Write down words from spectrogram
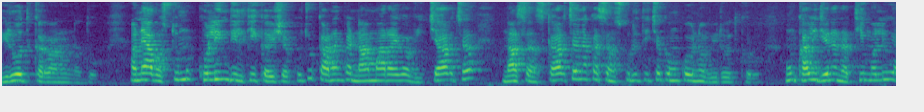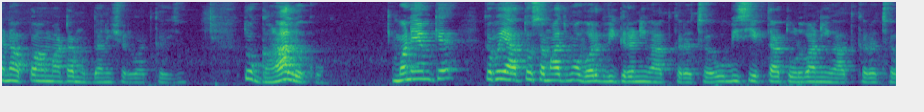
વિરોધ કરવાનો નહોતો. અને આ વસ્તુ હું ખુલ્લીન દિલથી કહી શકું છું, કારણ કે ના મારા એવા વિચાર છે, ના સંસ્કાર છે ના કે સંસ્કૃતિ છે કે હું કોઈનો વિરોધ કરું. હું ખાલી જેને નથી મળ્યું એને અપાવવા માટે મુદ્દાની શરૂઆત કરી છે. તો ઘણા લોકો મને એમ કે કે ભાઈ આ તો સમાજમાં વર્ગ વિગ્રહની વાત કરે છે, ઓબીસી એકતા તોડવાની વાત કરે છે,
